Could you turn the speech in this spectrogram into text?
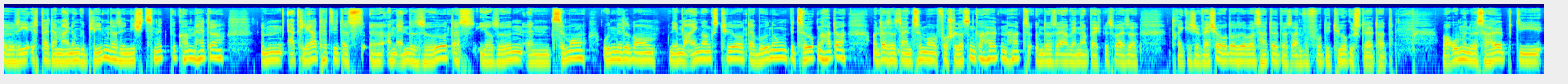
Äh, sie ist bei der Meinung geblieben, dass sie nichts mitbekommen hätte. Ähm, erklärt hat sie das äh, am Ende so, dass ihr Sohn ein Zimmer unmittelbar neben der Eingangstür der Wohnung bezogen hatte und dass er sein Zimmer verschlossen gehalten hat und dass er, wenn er beispielsweise dreckige Wäsche oder sowas hatte, das einfach vor die Tür gestellt hat. Warum und weshalb die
